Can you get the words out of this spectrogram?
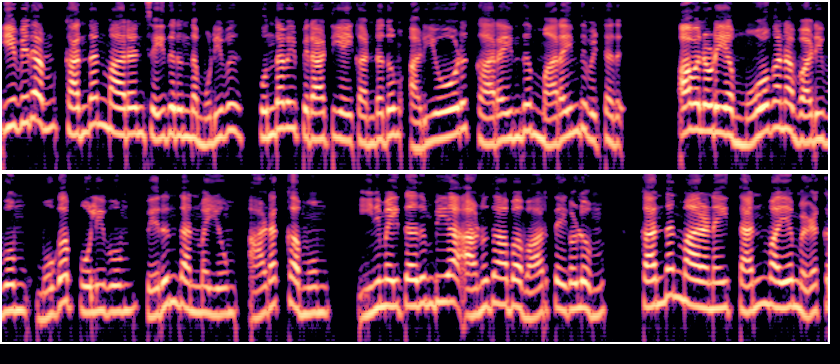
இவ்விதம் கந்தன்மாறன் செய்திருந்த முடிவு குந்தவை பிராட்டியை கண்டதும் அடியோடு கரைந்து மறைந்து விட்டது. அவளுடைய மோகன வடிவும் முகப்பொலிவும் பெருந்தன்மையும் அடக்கமும் இனிமை ததும்பிய அனுதாப வார்த்தைகளும் கந்தன்மாறனை தன் வயம் இழக்க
